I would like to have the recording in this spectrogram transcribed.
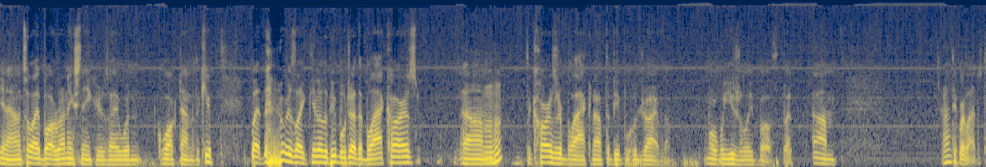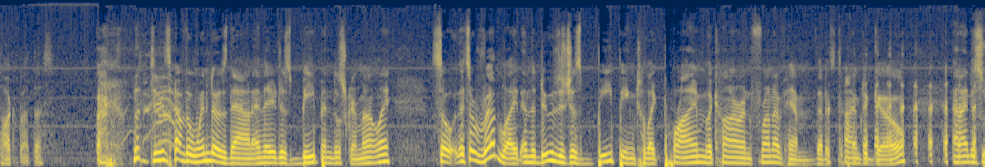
you know, until I bought running sneakers, I wouldn't walk down to the Q. But there was like, you know, the people who drive the black cars, um, Mhm. the cars are black, not the people who drive them. Well, we usually both, but um, I don't think we're allowed to talk about this. the dudes have the windows down and they just beep indiscriminately. So it's a red light, and the dude is just beeping to like prime the car in front of him that it's time to go. and I just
